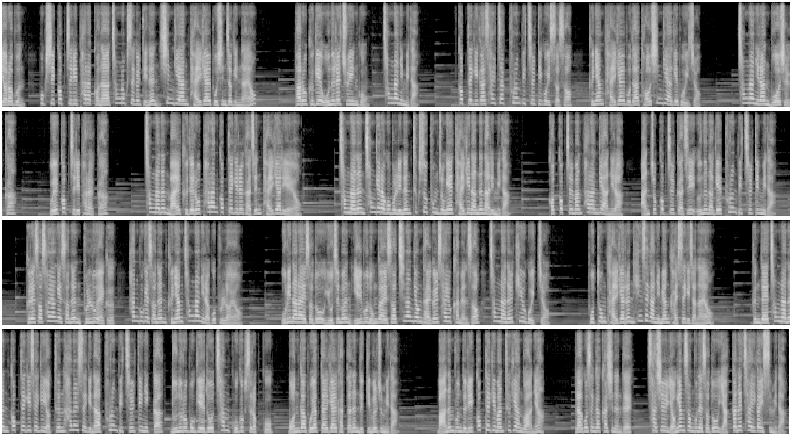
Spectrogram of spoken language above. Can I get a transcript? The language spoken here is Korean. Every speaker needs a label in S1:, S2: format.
S1: 여러분, 혹시 껍질이 파랗거나 청록색을 띠는 신기한 달걀 보신 적 있나요? 바로 그게 오늘의 주인공, 청란입니다. 껍데기가 살짝 푸른빛을 띠고 있어서 그냥 달걀보다 더 신기하게 보이죠. 청란이란 무엇일까? 왜 껍질이 파랄까? 청란은 말 그대로 파란 껍데기를 가진 달걀이에요. 청란은 청개라고 불리는 특수 품종의 달기 낳는 알입니다. 겉껍질만 파란 게 아니라 안쪽 껍질까지 은은하게 푸른 빛을 띱니다. 그래서 서양에서는 블루 에그, 한국에서는 그냥 청란이라고 불러요. 우리나라에서도 요즘은 일부 농가에서 친환경 닭을 사육하면서 청란을 키우고 있죠. 보통 달걀은 흰색 아니면 갈색이잖아요. 근데 청란은 껍데기 색이 옅은 하늘색이나 푸른 빛을 띠니까 눈으로 보기에도 참 고급스럽고 뭔가 보약 달걀 같다는 느낌을 줍니다. 많은 분들이 껍데기만 특이한 거 아냐? 라고 생각하시는데 사실 영양 성분에서도 약간의 차이가 있습니다.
